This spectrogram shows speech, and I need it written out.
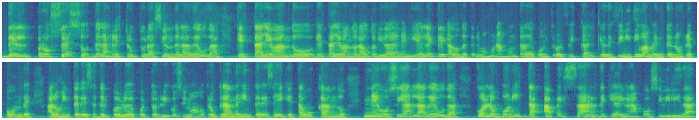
del proceso de la reestructuración de la deuda que está llevando que está llevando la Autoridad de Energía Eléctrica, donde tenemos una junta de control fiscal que definitivamente no responde a los intereses del pueblo de Puerto Rico, sino a otros grandes intereses y que está buscando negociar la deuda con los bonistas, a pesar de que hay una posibilidad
